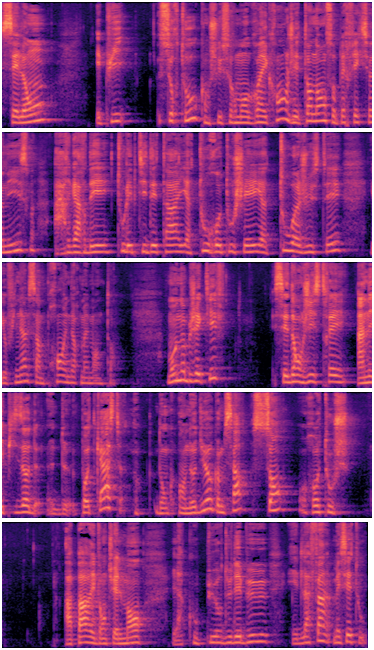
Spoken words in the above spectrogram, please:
C'est long. Et puis, surtout, quand je suis sur mon grand écran, j'ai tendance au perfectionnisme, à regarder tous les petits détails, à tout retoucher, à tout ajuster, et au final, ça me prend énormément de temps. Mon objectif, c'est d'enregistrer un épisode de podcast, donc en audio comme ça, sans retouche. À part éventuellement la coupure du début et de la fin, mais c'est tout.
